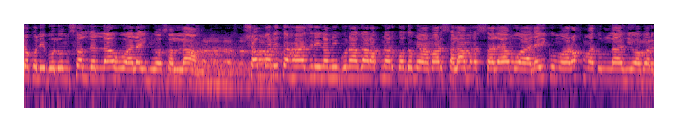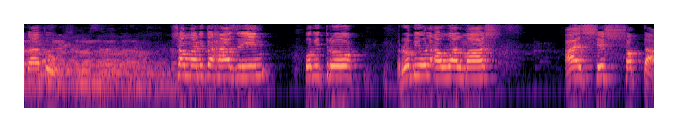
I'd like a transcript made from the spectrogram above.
সকলে বলুন সাল্লাল্লাহু আলাইহি ওয়াসাল্লাম। সম্মানিত হাজরিন, আমি গুনাহগার আপনার কদমে আমার সালাম, আসসালামু আলাইকুম ওয়া সম্মানিত হাজরিন, পবিত্র রবিউল আউয়াল মাস আজ শেষ সপ্তাহ।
